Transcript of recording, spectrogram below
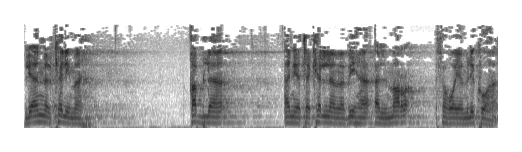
لأن الكلمة قبل أن يتكلم بها المرء فهو يملكها.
